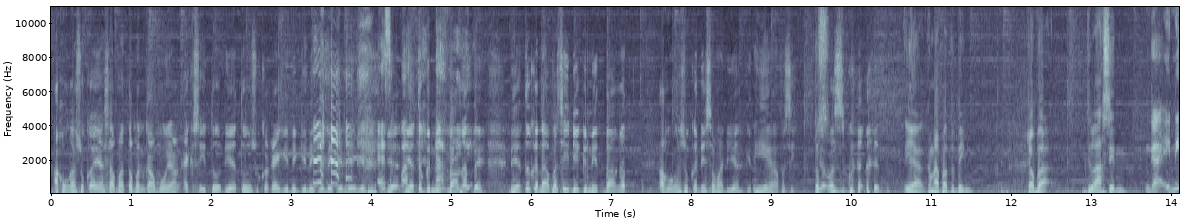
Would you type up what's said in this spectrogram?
aku nggak suka ya sama teman kamu yang ex itu dia tuh suka kayak gini gini gini gini, gini. Eh, dia dia tuh genit banget deh. Dia tuh kenapa sih dia genit banget? Aku nggak suka dia sama dia gitu. Iya. kenapa sih? Terus- Nggak, maksud gue iya kenapa tuh ting? Coba jelasin. Nggak, ini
